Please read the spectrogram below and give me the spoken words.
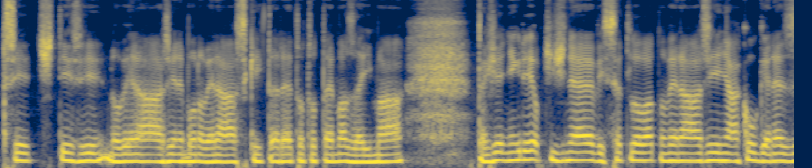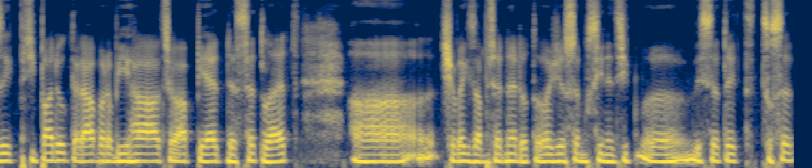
tři, čtyři novináři nebo novinářky, které toto téma zajímá. Takže někdy je obtížné vysvětlovat novináři nějakou genezi k případu, která probíhá třeba pět, deset let a člověk zabředne do toho, že se musí nejdřív eh, vysvětlit, co se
